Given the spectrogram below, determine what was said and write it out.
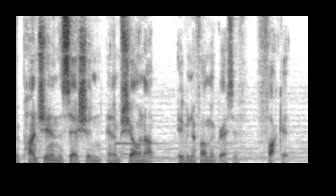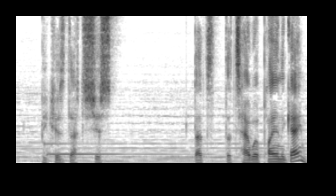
we're punching in the session and I'm showing up, even if I'm aggressive. Fuck it, because that's just that's that's how we're playing the game.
